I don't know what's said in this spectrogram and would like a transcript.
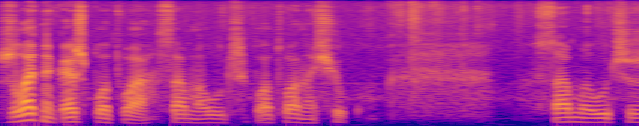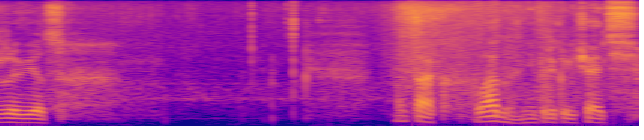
Желательно, конечно, плотва. Самая лучшая плотва на щуку. Самый лучший живец. Ну так, ладно, не переключайтесь.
